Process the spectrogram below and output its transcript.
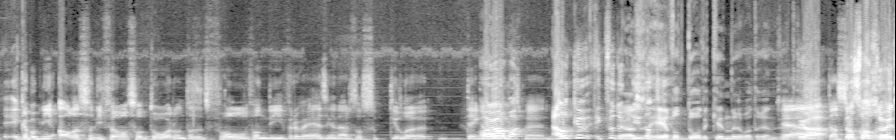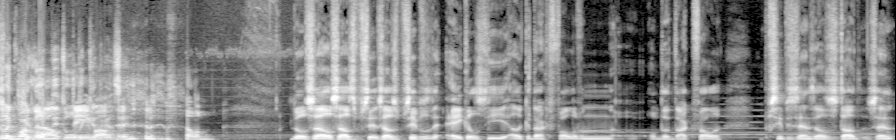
ik heb ook niet alles van die film of zo door, want dat zit vol van die verwijzingen naar zo subtiele dingen. Oh ja, maar mij. elke, ik vind ook Ja, niet dat... heel veel dode kinderen wat erin zit. Ja, dat is wel duidelijk waarom die dode thema kinderen in de film. Ik bedoel, zelfs, zelfs, op, zelfs op principe de eikels die elke dag vallen van, op dat dak vallen. In principe zijn zelfs dat, zijn,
